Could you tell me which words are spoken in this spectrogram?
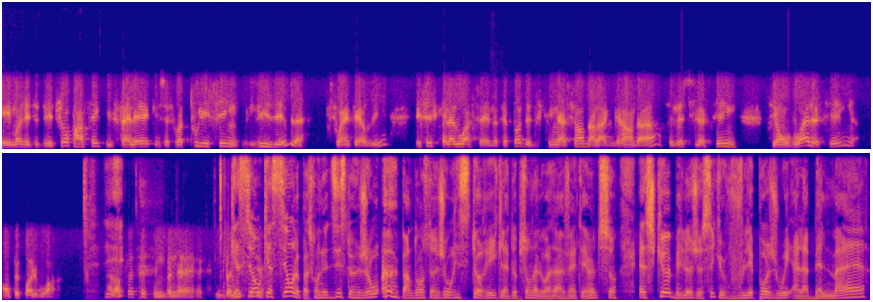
Et moi, j'ai toujours pensé qu'il fallait que ce soit tous les signes visibles qui soient interdits. Et c'est ce que la loi fait. Elle ne fait pas de discrimination dans la grandeur. C'est juste si le signe, si on voit le signe, on peut pas le voir. Alors ça, ça, c'est une bonne, euh, une bonne Question, décision. question, là, parce qu'on a dit c'est un jour, pardon, c'est un jour historique, l'adoption de la loi 21, tout ça. Est-ce que, ben là, je sais que vous voulez pas jouer à la belle-mère,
